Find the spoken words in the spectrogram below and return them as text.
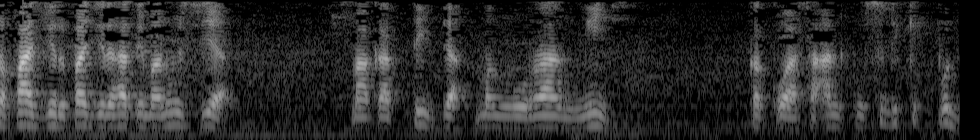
sefajir-fajir hati manusia, maka tidak mengurangi kekuasaanku sedikit pun.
